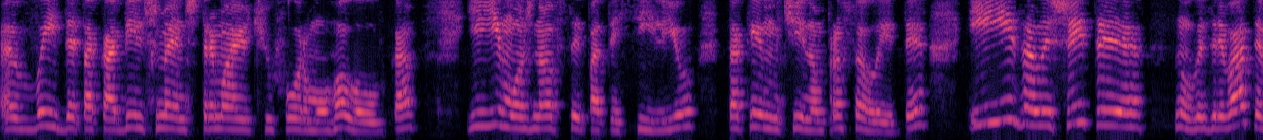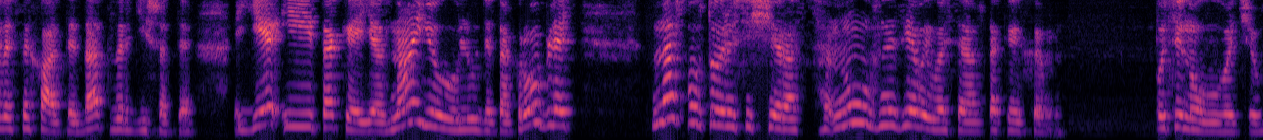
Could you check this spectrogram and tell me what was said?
Е, Вийде така більш-менш тримаючу форму головка. Її можна обсипати сіллю, таким чином просолити і залишити ну, визрівати, висихати, да, твердішати. Є і таке, я знаю, люди так роблять. В нас, повторюся ще раз, ну, не з'явилося таких ем, поціновувачів.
